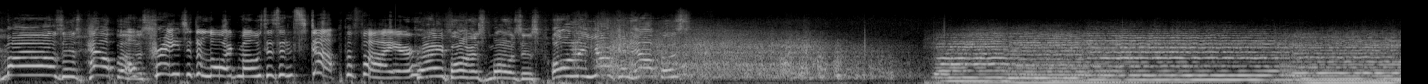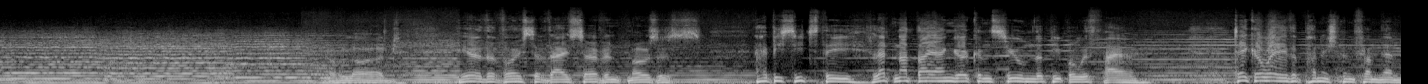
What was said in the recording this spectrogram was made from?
Moses, help us. Oh, us! pray to the Lord, Moses, and stop the fire. Pray for us, Moses! Only you can help us! hear the voice of thy servant Moses. I beseech thee, let not thy anger consume the people with fire. Take away the punishment from them.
